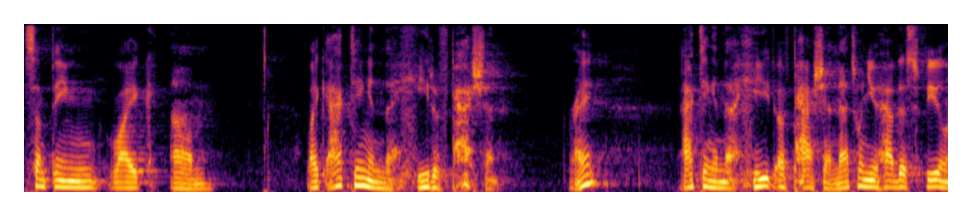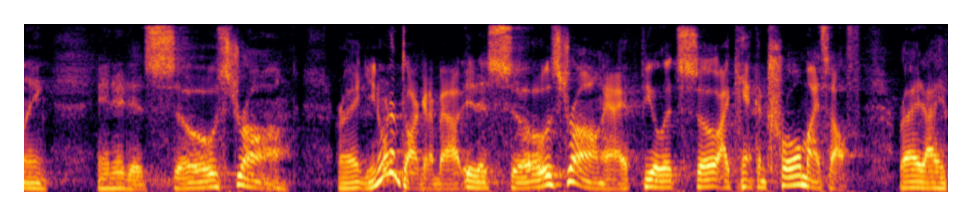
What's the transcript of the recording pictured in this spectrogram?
something like, um, like acting in the heat of passion, right? Acting in the heat of passion. That's when you have this feeling, and it is so strong, right? You know what I'm talking about. It is so strong. I feel it so, I can't control myself, right? I,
